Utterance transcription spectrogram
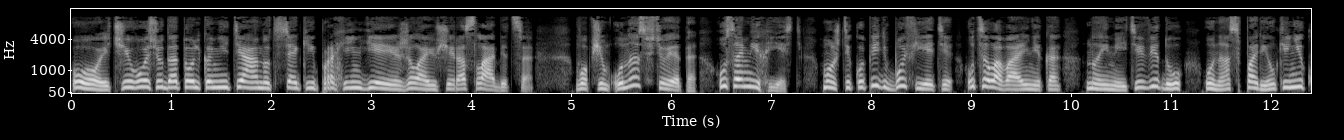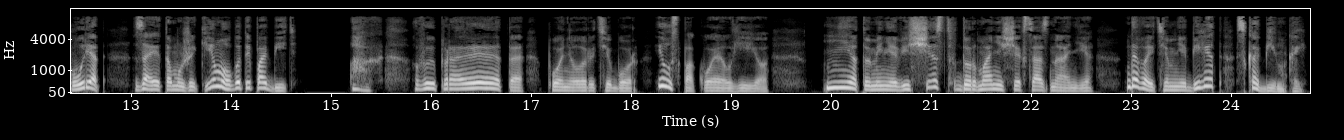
«Ой, чего сюда только не тянут всякие прохиндеи, желающие расслабиться. В общем, у нас все это у самих есть. Можете купить в буфете, у целовальника. Но имейте в виду, у нас парилки не курят. За это мужики могут и побить». «Ах, вы про это!» — понял Ратибор и успокоил ее. «Нет у меня веществ, дурманящих сознание. Давайте мне билет с кабинкой».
